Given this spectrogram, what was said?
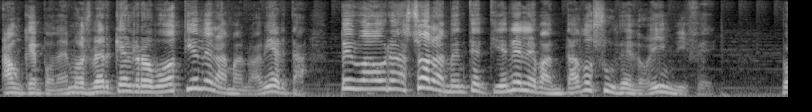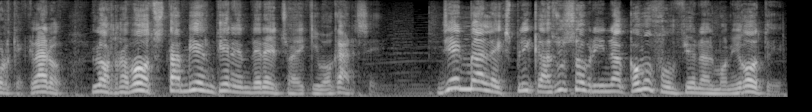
Aunque podemos ver que el robot tiene la mano abierta, pero ahora solamente tiene levantado su dedo índice. Porque claro, los robots también tienen derecho a equivocarse. Jenma le explica a su sobrina cómo funciona el monigote.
